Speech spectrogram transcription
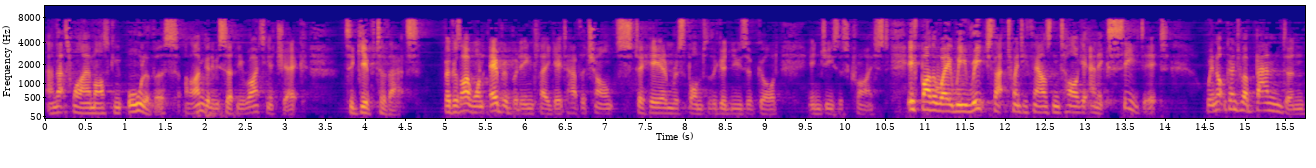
And that's why I'm asking all of us, and I'm going to be certainly writing a cheque, to give to that. Because I want everybody in Claygate to have the chance to hear and respond to the good news of God in Jesus Christ. If, by the way, we reach that 20,000 target and exceed it, we're not going to abandon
